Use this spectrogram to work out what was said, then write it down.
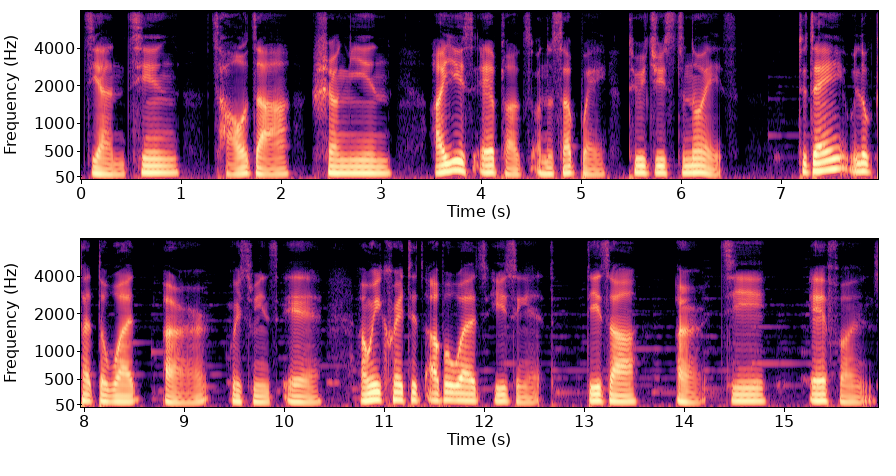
减轻嘈杂声音。 I use earplugs on the subway to reduce the noise. Today we looked at the word er, which means ear, and we created other words using it. These are 耳机 earphones,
